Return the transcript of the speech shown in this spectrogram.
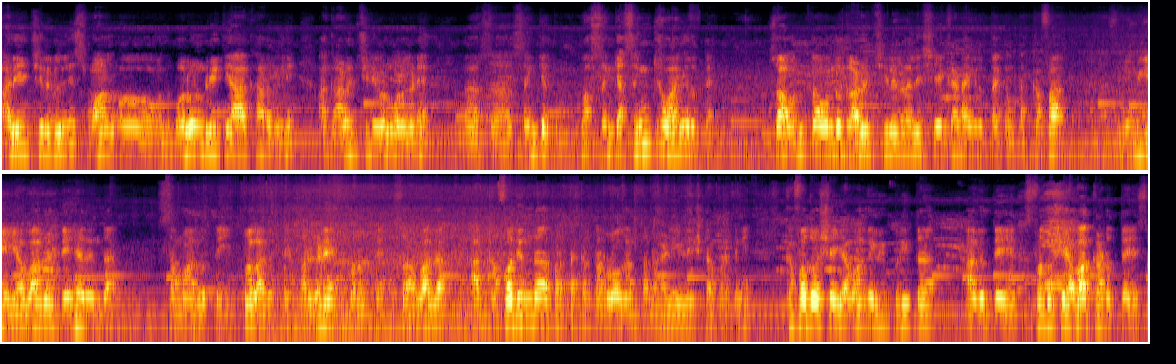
ಗಾಳಿ ಚೀಲಗಳಲ್ಲಿ ಸ್ಮಾಲ್ ಒಂದು ಬಲೂನ್ ರೀತಿಯ ಆಕಾರದಲ್ಲಿ ಆ ಗಾಳಿ ಚೀಲಗಳು ಒಳಗಡೆ ಸಂಖ್ಯೆ ತುಂಬಾ ಸಂಖ್ಯೆ, ಅಸಂಖ್ಯವಾಗಿ ಇರುತ್ತೆ. ಸೊ ಅಂತ ಒಂದು ಗಾಳಿ ಚೀಲಗಳಲ್ಲಿ ಶೇಖರಣೆ ಆಗಿರ್ತಕ್ಕಂಥ ಕಫ ನಿಮಗೆ ಯಾವಾಗ ದೇಹದಿಂದ ಸಮ ಆಗುತ್ತೆ ಈಕ್ವಲ್ ಆಗುತ್ತೆ, ಹೊರಗಡೆ ಬರುತ್ತೆ. ಸೊ ಅವಾಗ ಆ ಕಫದಿಂದ ಬರ್ತಕ್ಕಂಥ ರೋಗ ಅಂತ ನಾನು ಹೇಳಿ ಇಷ್ಟಪಡ್ತೀನಿ. ಕಫದೋಷ ಯಾವಾಗ ವಿಪರೀತ ಆಗುತ್ತೆ, ಕಫದೋಷ ಯಾವಾಗ ಕಾಡುತ್ತೆ ಸೊ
